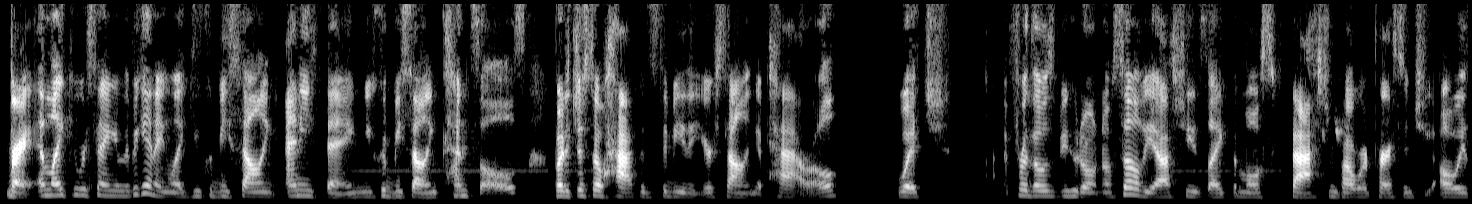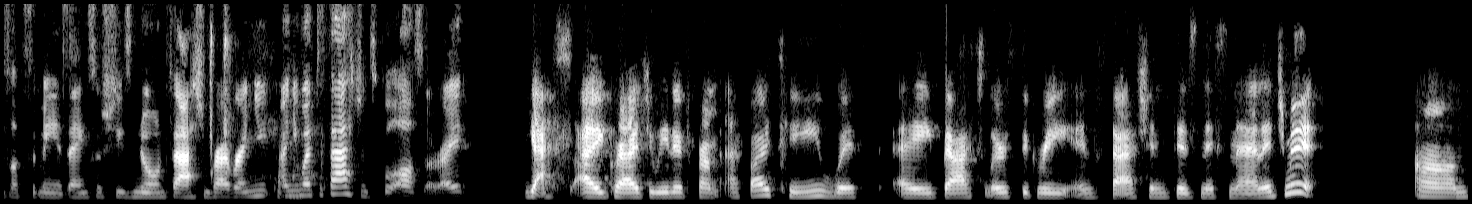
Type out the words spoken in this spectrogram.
Right. And like you were saying in the beginning, like you could be selling anything, you could be selling pencils, but it just so happens to be that you're selling apparel, which for those of you who don't know Sylvia, she's like the most fashion forward person. She always looks amazing. So she's known fashion forever. And you and you went to fashion school also, right? Yes, I graduated from FIT with a bachelor's degree in fashion business management. Um,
